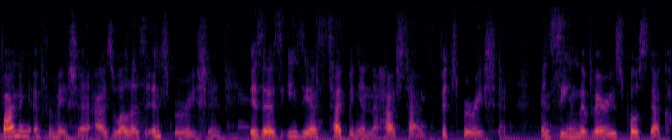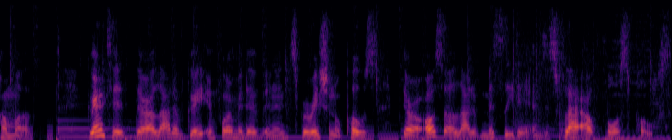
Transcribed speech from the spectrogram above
Finding information as well as inspiration is as easy as typing in the hashtag Fitspiration and seeing the various posts that come up. Granted, there are a lot of great informative and inspirational posts, there are also a lot of misleading and just flat out false posts.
